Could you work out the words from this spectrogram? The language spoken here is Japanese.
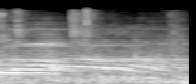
どうも。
